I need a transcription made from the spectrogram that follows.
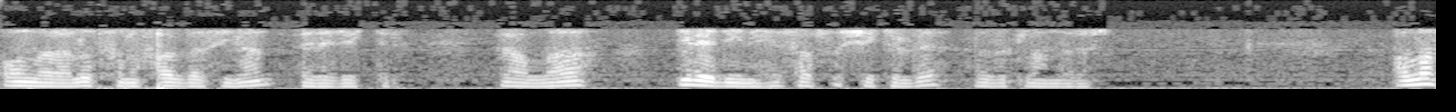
onlara lütfunu fazlasıyla verecektir. Ve Allah dilediğini hesapsız şekilde rızıklandırır. Allah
